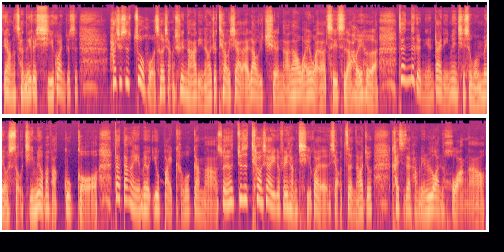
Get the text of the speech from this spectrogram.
养成了一个习惯，就是。他就是坐火车想去哪里，然后就跳下来绕一圈啊，然后玩一玩啊，吃一吃啊，喝一喝啊。在那个年代里面，其实我们没有手机，没有办法 Google，哦，那当然也没有 U-Bike 或干嘛，所以就是跳下一个非常奇怪的小镇，然后就开始在旁边乱晃啊，哦，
